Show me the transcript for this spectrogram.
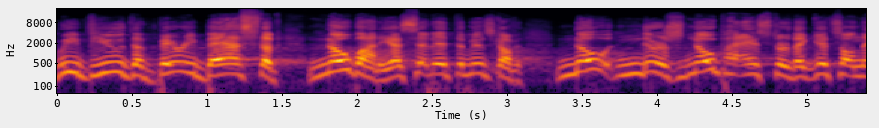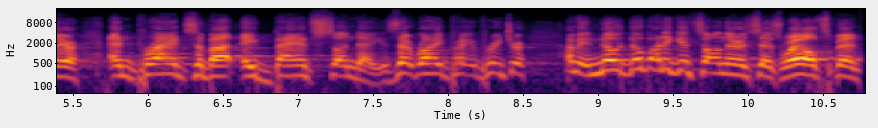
We view the very best of nobody. I said at the men's conference, no, there's no pastor that gets on there and brags about a bad Sunday. Is that right, preacher? I mean, no, nobody gets on there and says, well, it's been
